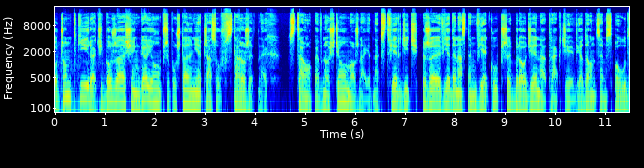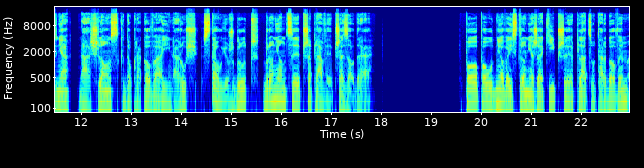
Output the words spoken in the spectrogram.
Początki Raciborza sięgają przypuszczalnie czasów starożytnych. Z całą pewnością można jednak stwierdzić, że w XI wieku przy Brodzie na trakcie wiodącym z południa na Śląsk do Krakowa i na Ruś stał już gród broniący przeprawy przez Odrę. Po południowej stronie rzeki przy placu targowym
